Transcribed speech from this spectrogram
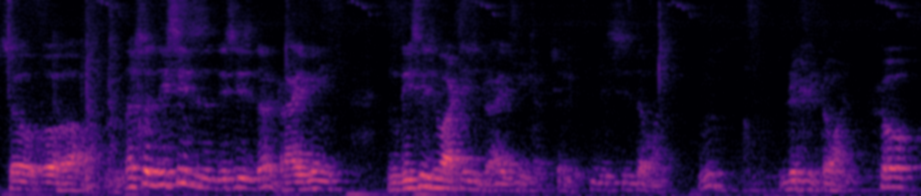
So, uh, so this is this is the driving. This is what is driving actually. This is the one. Hmm? This is the one. So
